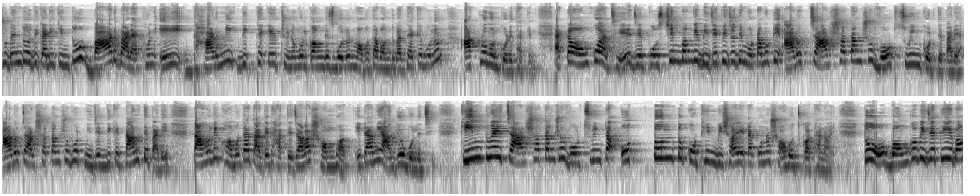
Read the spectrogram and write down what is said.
শুভেন্দু অধিকারী কিন্তু বারবার এখন এই ধার্মিক দিক থেকে তৃণমূল কংগ্রেস বলুন, মমতা বন্দ্যোপাধ্যায়কে বলুন, আক্রমণ করে থাকেন। একটা অঙ্ক আছে যে পশ্চিমবঙ্গে বিজেপি যদি মোটামুটি আরও চার শতাংশ ভোট সুইং করতে পারে আরও চার শতাংশ ভোট নিজের দিকে টানতে পারে, তাহলে ক্ষমতা তাদের হাতে যাওয়া সম্ভব। এটা আমি আগেও বলেছি। কিন্তু এই চার শতাংশ ভোট সুইংটা অত্যন্ত কঠিন বিষয়, এটা কোনো সহজ কথা নয়। তো বঙ্গ বিজেপি এবং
